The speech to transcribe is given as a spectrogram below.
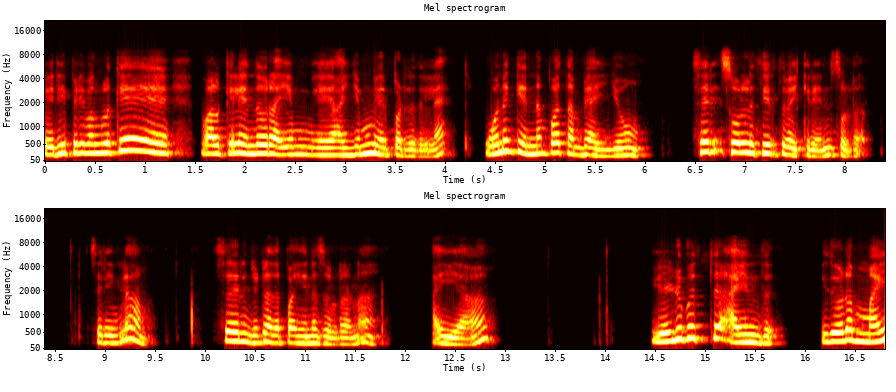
பெரிய பெரியவங்களுக்கே வாழ்க்கையில எந்த ஒரு ஐயம் ஐயமும் ஏற்படுறது இல்லை. உனக்கு என்னப்பா தம்பி ஐயம்? சரி சொல்லு தீர்த்து வைக்கிறேன்னு சொல்றார். சரிங்களா? சரின்னு சொல்லிட்டு அந்த பையன் என்ன சொல்றான்னா ஐயா எழுபத்து ஐந்து இதோட மை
